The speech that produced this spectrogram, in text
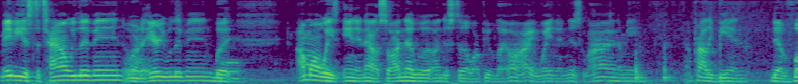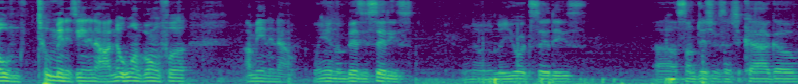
maybe it's the town we live in or the area we live in, but I'm always in and out, so I never understood why people like, oh, I ain't waiting in this line. I mean, I'll probably be in there voting two minutes in and out. I know who I'm voting for. I'm in and out. when you're in them busy cities, you know, the New York cities, uh, some districts in Chicago,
